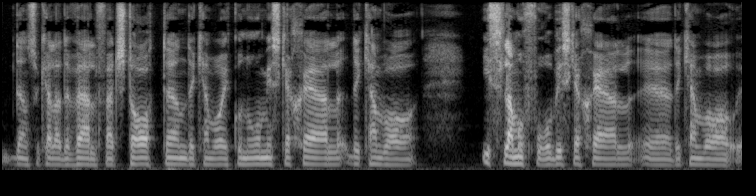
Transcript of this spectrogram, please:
den så kallade välfärdsstaten, det kan vara ekonomiska skäl, det kan vara islamofobiska skäl, eh, det kan vara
